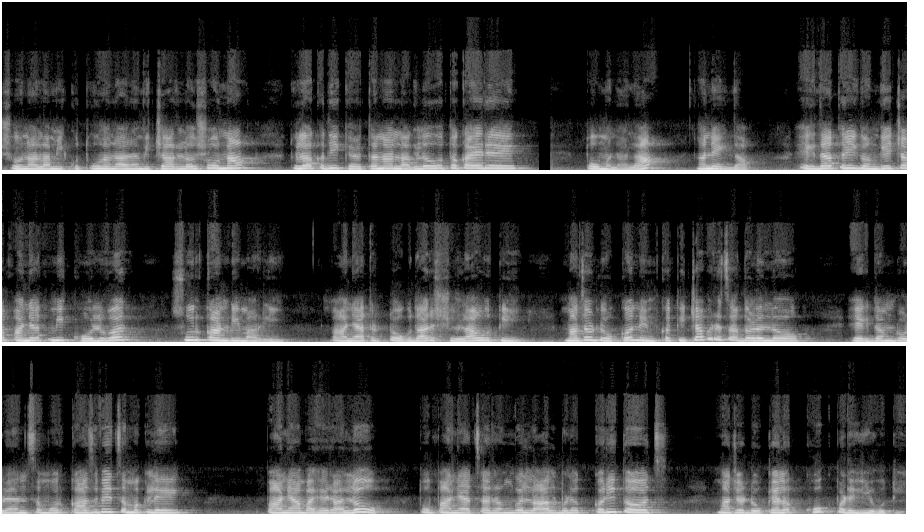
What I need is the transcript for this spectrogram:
शोनाला मी कुतूहलानं विचारलं शोना तुला कधी खेळताना लागलं होतं काय रे? तो म्हणाला अनेकदा. एकदा तरी गंगेच्या पाण्यात मी खोलवर सूरकांडी मारली. पाण्यात टोकदार शिळा होती. माझं डोकं नेमकं तिच्यावरच आदळलं. एकदम डोळ्यांसमोर काजवे चमकले. पाण्याबाहेर आलो. तो पाण्याचा रंग लाल भडक करीतच माझ्या डोक्याला खोक पडली होती.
